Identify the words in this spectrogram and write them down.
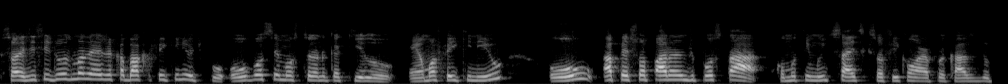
só existem duas maneiras de acabar com a fake news. Tipo, ou você mostrando que aquilo é uma fake news, ou a pessoa parando de postar. Como tem muitos sites que só ficam no ar por causa do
